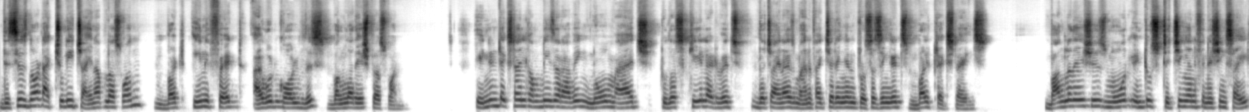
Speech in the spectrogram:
This is not actually China plus one, but in effect, I would call this Bangladesh plus one. Indian textile companies are having no match to the scale at which the China is manufacturing and processing its bulk textiles. Bangladesh is more into stitching and finishing side,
